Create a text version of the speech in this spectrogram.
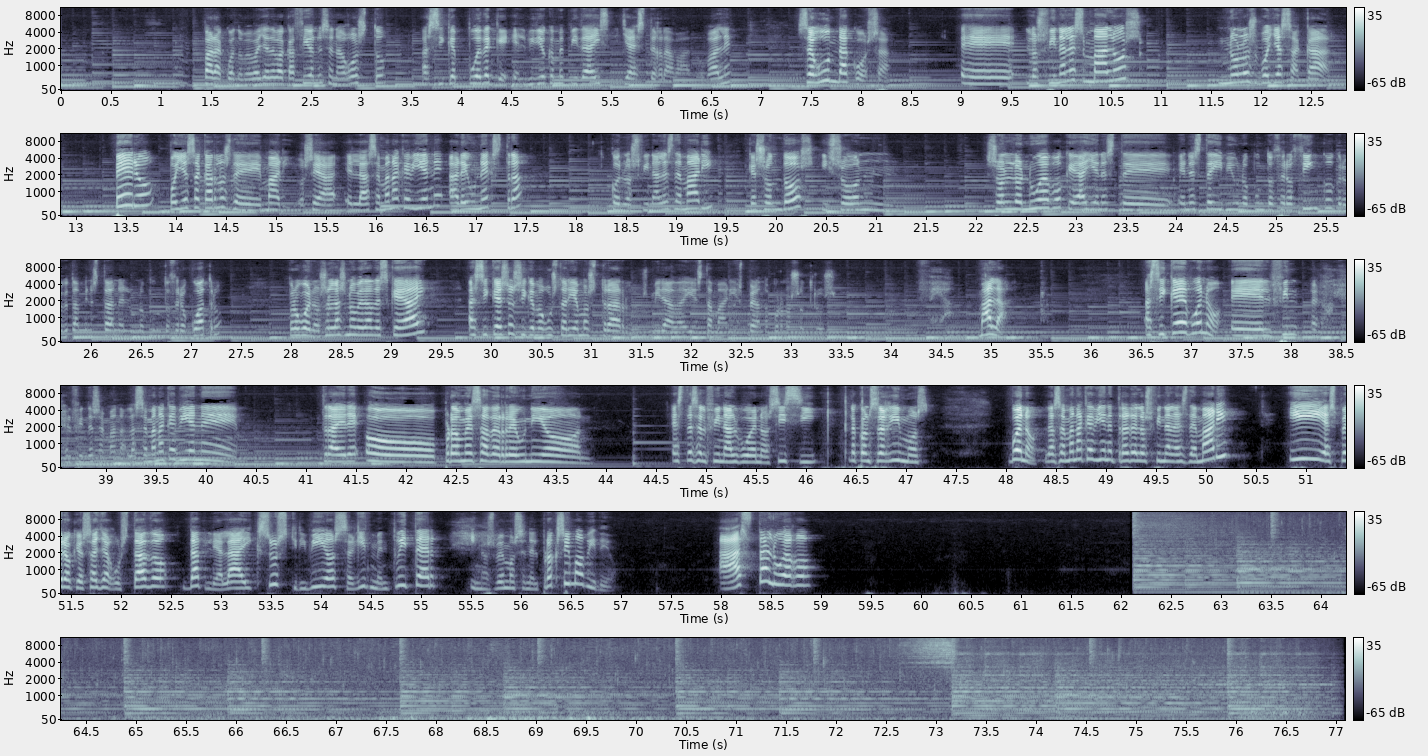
para cuando me vaya de vacaciones en agosto, así que puede que el vídeo que me pidáis ya esté grabado, ¿vale? Segunda cosa. Eh, los finales malos no los voy a sacar. Pero voy a sacarlos de Mari. O sea, en la semana que viene haré un extra con los finales de Mari, que son dos y son. Son lo nuevo que hay en este, en este IBI 1.05, creo que también está en el 1.04. Pero bueno, son las novedades que hay, así que eso sí que me gustaría mostrarlos. Mirad, ahí está Mari esperando por nosotros. Fea. Mala. Así que bueno, el fin, el fin de semana, la semana que viene Traeré... ¡Oh! Promesa de reunión. Este es el final bueno, sí, sí. Lo conseguimos. Bueno, la semana que viene traeré los finales de Mari. Y espero que os haya gustado. Dadle a like, suscribíos, seguidme en Twitter y nos vemos en el próximo vídeo. ¡Hasta luego!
